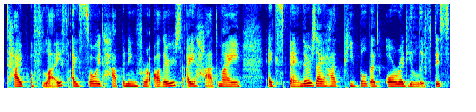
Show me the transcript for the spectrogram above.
type of life. I saw it happening for others. I had my expanders, I had people that already lived this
